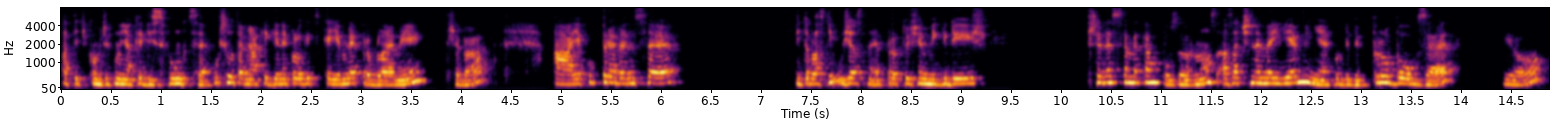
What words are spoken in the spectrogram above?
a teď řeknu nějaké dysfunkce, už jsou tam nějaké gynekologické jemné problémy třeba a jako prevence je to vlastně úžasné, protože my když přeneseme tam pozornost a začneme jemně jako kdyby probouzet, jo,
